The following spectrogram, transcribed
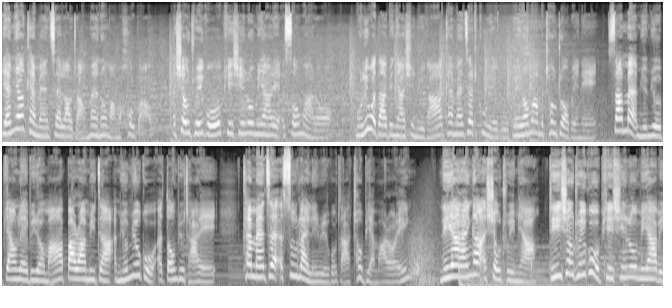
ပြန်မြောက်ခံမှန်းချက်လောက်တောင်မှန်တော့မှာမဟုတ်ပါဘူး။အရှုပ်ထွေးကိုဖြည့်ရှင်းလို့မရတဲ့အဆုံးမှာတော့မိုးလေဝသပညာရှင်တွေကခံမှန်းချက်တစ်ခုတွေကိုဘယ်တော့မှမထုတ်တော့ဘဲနဲ့စမှတ်အမျိုးမျိုးပြောင်းလဲပြီးတော့မှပါရာမီတာအမျိုးမျိုးကိုအသုံးပြုထားတဲ့ခံမှန်းချက်အစုလိုက်လေးတွေကိုသာထုတ်ပြန်มาတော့တယ်။နေရာတိုင်းကအရှုပ်ထွေးများဒီအရှုပ်ထွေးကိုဖြည့်ရှင်းလို့မရပေ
